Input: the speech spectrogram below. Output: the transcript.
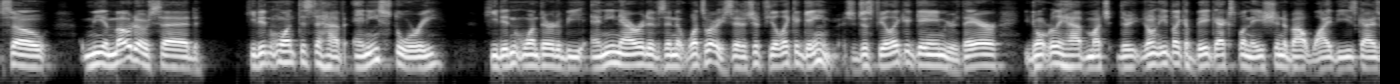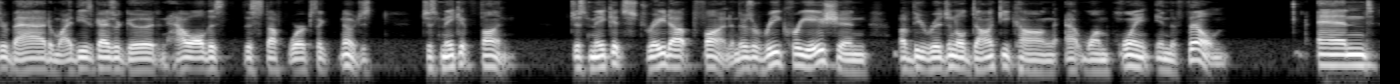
So Miyamoto said he didn't want this to have any story. He didn't want there to be any narratives in it whatsoever. He said it should feel like a game. It should just feel like a game. You're there. You don't really have much. There, you don't need like a big explanation about why these guys are bad and why these guys are good and how all this this stuff works. Like no, just just make it fun. Just make it straight up fun. And there's a recreation of the original Donkey Kong at one point in the film, and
